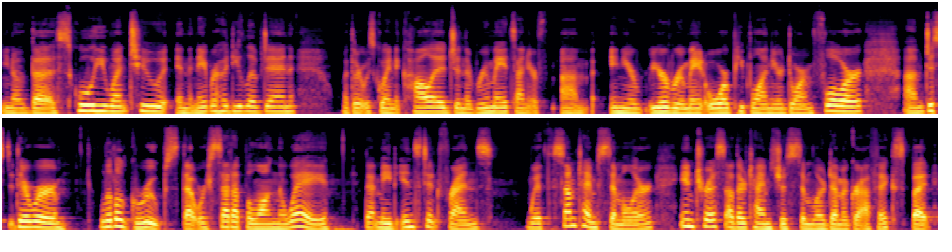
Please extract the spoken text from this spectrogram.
you know, the school you went to in the neighborhood you lived in, whether it was going to college and the roommates on your um, in your your roommate or people on your dorm floor. Um, just there were little groups that were set up along the way that made instant friends with sometimes similar interests, other times just similar demographics, but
